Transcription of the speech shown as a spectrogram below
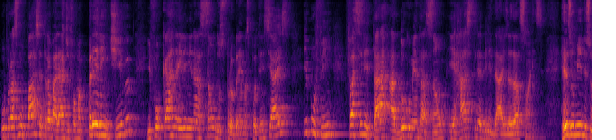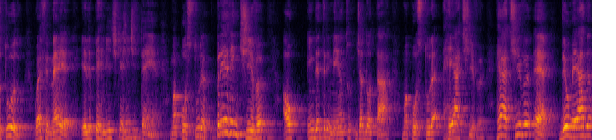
O próximo passo é trabalhar de forma preventiva e focar na eliminação dos problemas potenciais e, por fim, facilitar a documentação e rastreabilidade das ações. Resumindo isso tudo, o FMEA ele permite que a gente tenha uma postura preventiva ao, em detrimento de adotar uma postura reativa. Reativa é, deu merda,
